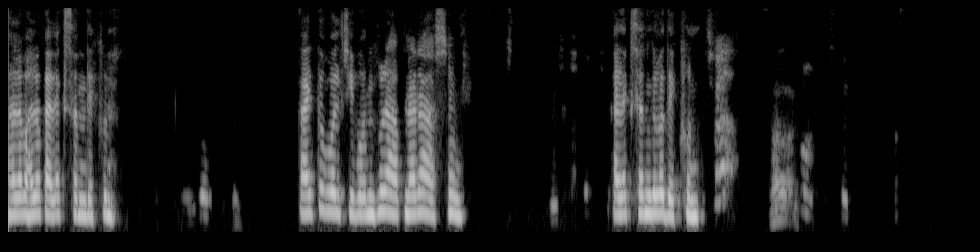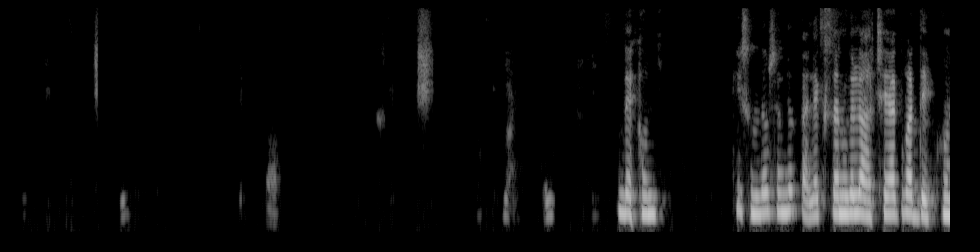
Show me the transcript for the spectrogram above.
ভালো ভালো কালেকশন দেখুন। তাই তো বলছি, বন্ধুরা আপনারা আসুন। কালেকশনগুলো দেখুন। দেখুন, কি সুন্দর সুন্দর কালেকশনগুলো আছে, একবার দেখুন।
